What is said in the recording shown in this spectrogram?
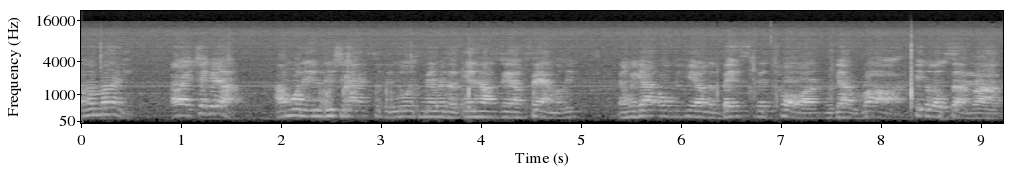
Money. All right, check it out. I want to introduce you guys to the newest members of In-House Jam family. And we got over here on the bass guitar, we got Rod. Kick a little something, Rod.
